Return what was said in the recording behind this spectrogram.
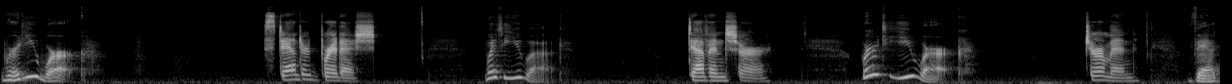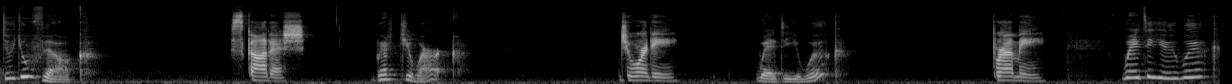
Where do you work? Standard British, Where do you work? Devonshire, Where do you work? German, Where do you work? Scottish, Where do you work? Geordie, Where do you work? Brummie, Where do you work?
